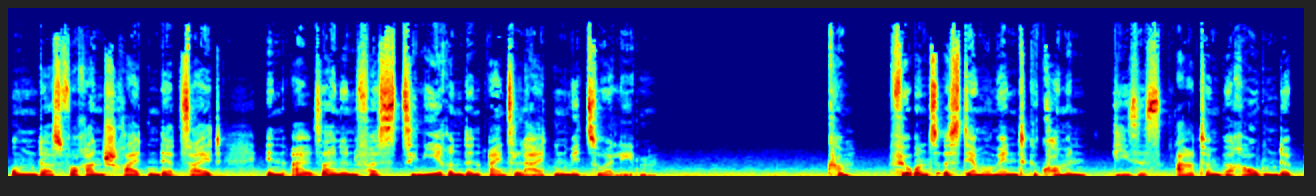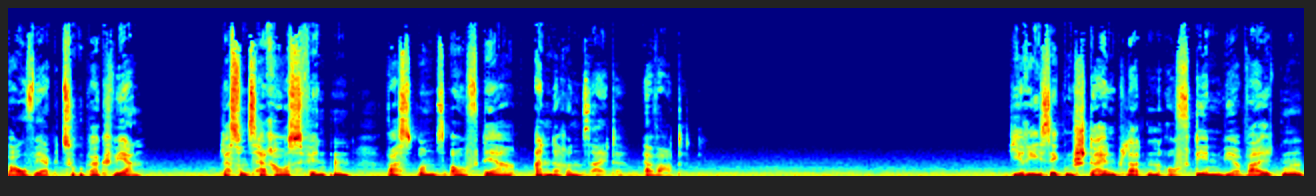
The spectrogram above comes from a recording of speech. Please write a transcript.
um das Voranschreiten der Zeit in all seinen faszinierenden Einzelheiten mitzuerleben. Komm, für uns ist der Moment gekommen, dieses atemberaubende Bauwerk zu überqueren. Lass uns herausfinden, was uns auf der anderen Seite erwartet. Die riesigen Steinplatten, auf denen wir walten,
